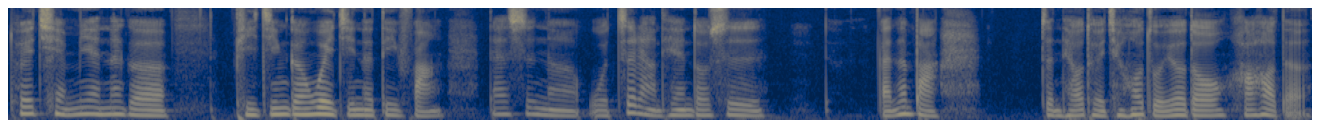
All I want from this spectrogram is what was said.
推前面那个皮筋跟胃筋的地方，但是呢，我这两天都是，反正把整条腿前后左右都好好的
